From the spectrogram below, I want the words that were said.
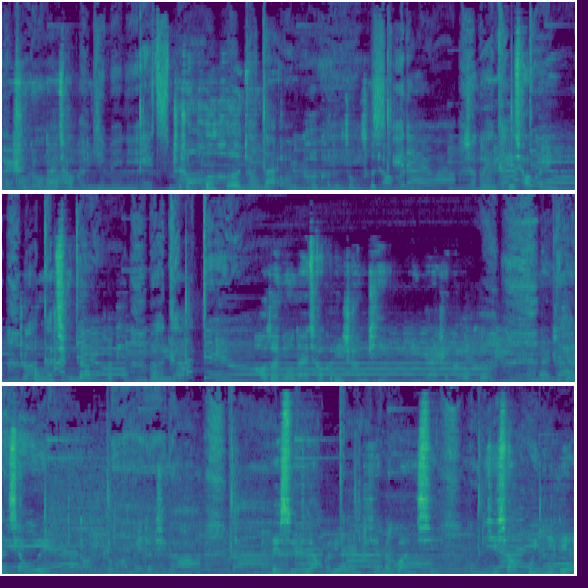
还是牛奶巧克力。这种混合了牛奶与可可的棕色巧克力，相对于黑巧克力，有着更为清淡和甜蜜的味道。好的牛奶巧克力产品应该是可可牛奶之间的香味达到一个完美的平衡，类似于两个恋人之间的关系，既相互依恋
